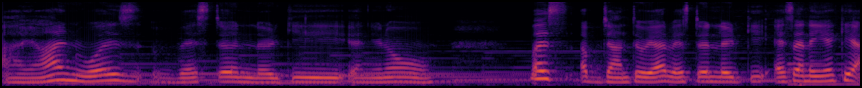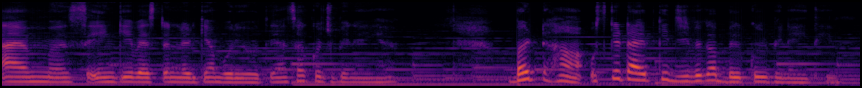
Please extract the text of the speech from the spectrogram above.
आयान वॉज़ वेस्टर्न लड़की एंड यू नो बस अब जानते हो यार वेस्टर्न लड़की, ऐसा नहीं है कि आई एम सेइंग कि वेस्टर्न लड़कियाँ बुरी होती हैं, ऐसा कुछ भी नहीं है। बट हाँ उसके टाइप की जीविका बिल्कुल भी नहीं थी।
